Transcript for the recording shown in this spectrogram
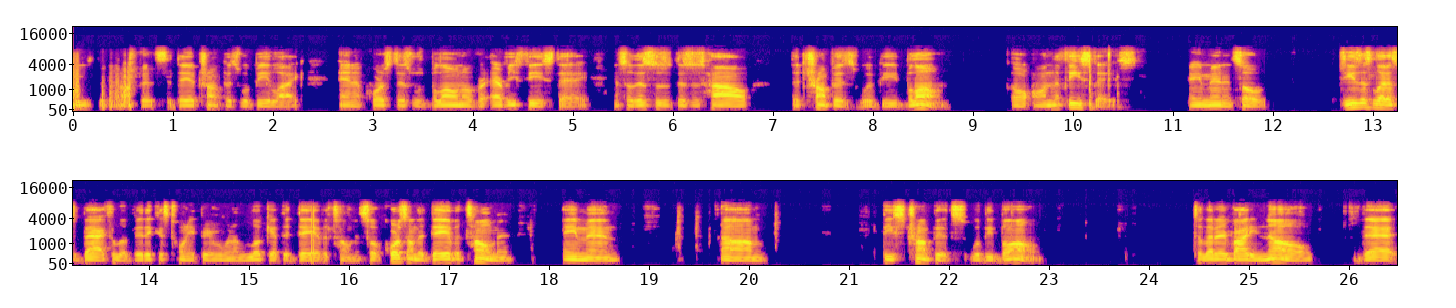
feast of trumpets, the day of trumpets would be like. And of course, this was blown over every feast day. And so this is this is how the trumpets would be blown on the feast days. Amen. And so Jesus led us back to Leviticus 23. We're going to look at the Day of Atonement. So, of course, on the Day of Atonement, amen, um, these trumpets will be blown to let everybody know that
